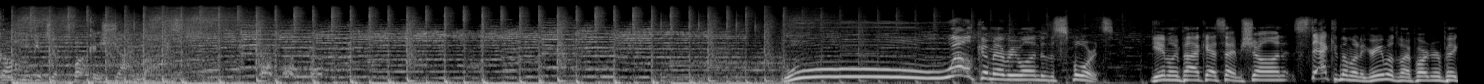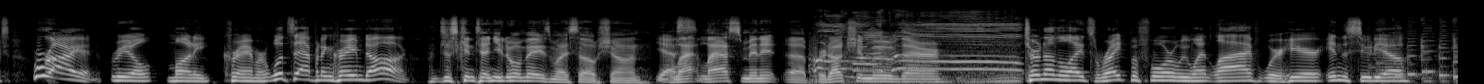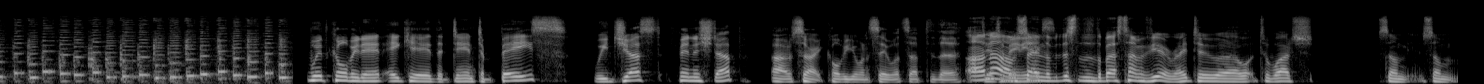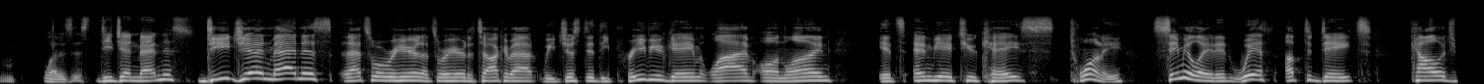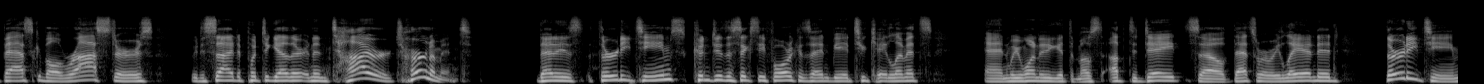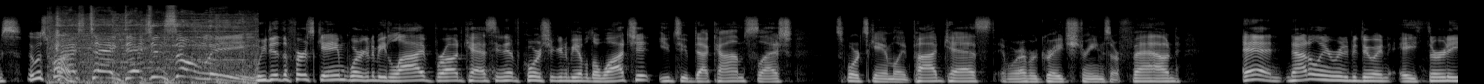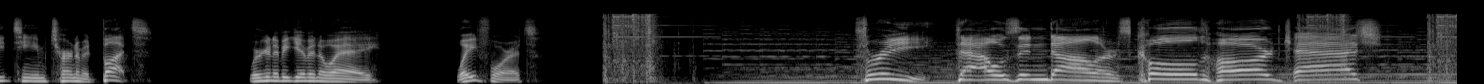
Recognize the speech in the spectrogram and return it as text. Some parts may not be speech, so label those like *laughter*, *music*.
Go home and get your fucking shine box. Ooh, welcome everyone to the Sports Gambling Podcast. I'm Sean, stacking the money green with my partner picks, Ryan, Real Money Kramer. What's happening, Kramer Dog? Just continue to amaze myself, Sean. Yes. La- last minute uh, production move there. Turned on the lights right before we went live. We're here in the studio with Colby Dant, aka the Danta Base. We just finished up. Uh, sorry, Colby, you want to say what's up to the? Uh, no, I'm saying this is the best time of year, right? To uh, to watch some some what is this? DGen Madness. DGen Madness. That's what we're here. That's what we're here to talk about. We just did the preview game live online. It's NBA 2K20 simulated with up to date college basketball rosters. We decided to put together an entire tournament that is 30 teams. Couldn't do the 64 because of NBA 2K limits, and we wanted to get the most up to date. So that's where we landed. 30 teams. It was fun. Hashtag Legends Only. We did the first game. We're going to be live broadcasting it. Of course, you're going to be able to watch it. YouTube.com slash sports gambling podcast and wherever great streams are found. And not only are we going to be doing a 30 team tournament, but we're going to be giving away, wait for it, $3,000 cold hard cash.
